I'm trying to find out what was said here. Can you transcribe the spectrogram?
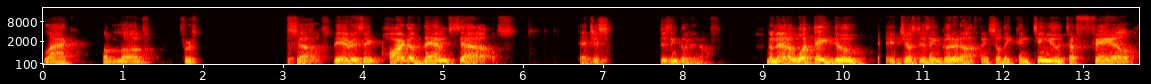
Lack of love for self. There is a part of themselves that just isn't good enough. No matter what they do, it just isn't good enough. And so they continue to fail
